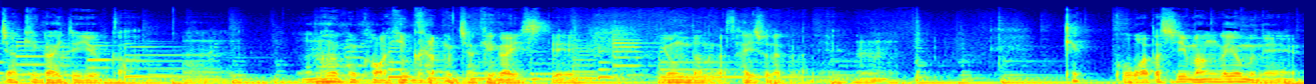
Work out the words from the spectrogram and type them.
ジャケ買いというか、うん、女の子可愛いからもうジャケ買いして読んだのが最初だからね。こう私漫画読むね。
